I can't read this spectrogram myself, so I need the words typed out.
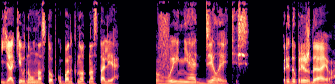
я кивнул на стопку банкнот на столе. Вы не отделаетесь. Предупреждаю,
